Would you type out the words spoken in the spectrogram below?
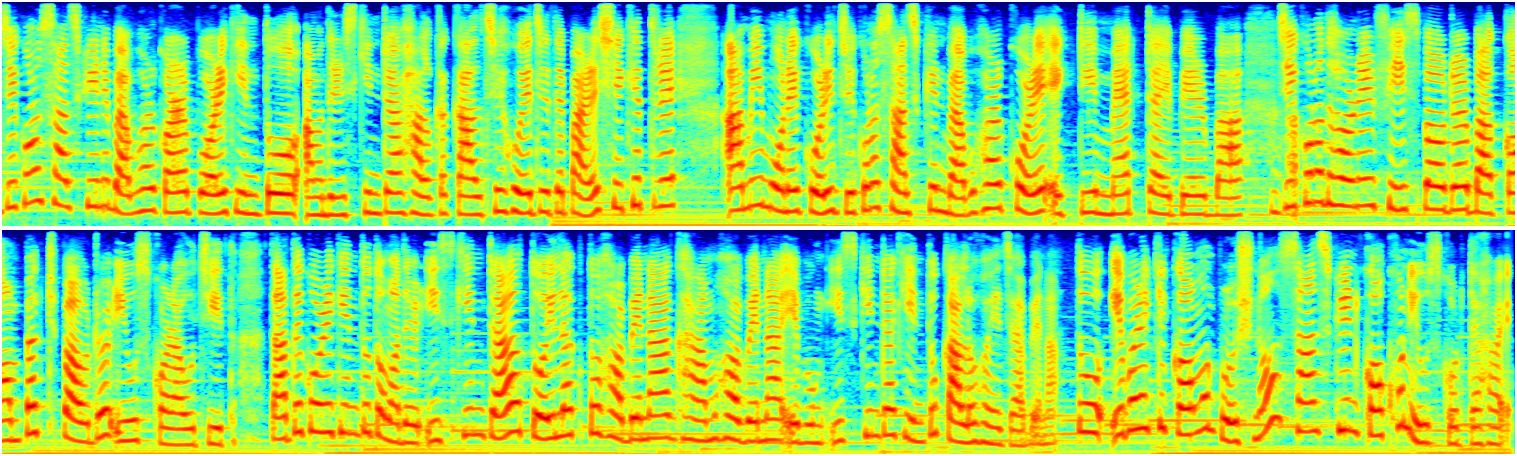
যে, কোনো সানস্ক্রিনে ব্যবহার করার পরে কিন্তু আমাদের স্কিনটা হালকা কালচে হয়ে যেতে পারে। সেক্ষেত্রে আমি মনে করি যে, কোনো সানস্ক্রিন ব্যবহার করে একটি ম্যাট টাইপের বা যে কোনো ধরনের ফেস পাউডার বা কম্প্যাক্ট পাউডার ইউজ করা উচিত। তাতে করে কিন্তু তোমাদের স্কিনটা তৈলাক্ত হবে না, ঘাম হবে না এবং স্কিনটা কিন্তু কালো হয়ে যাবে না। তো এবার একটি কমন প্রশ্ন সানস্ক্রিন কখন ইউজ করতে হয়?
